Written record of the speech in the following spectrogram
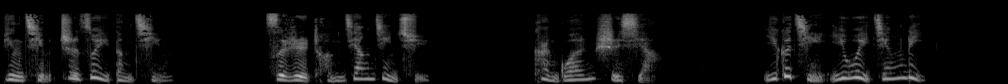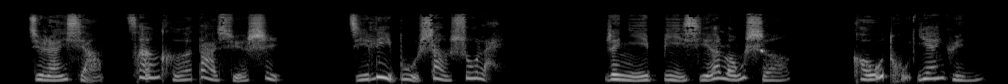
并请治罪等情。次日呈将进去，看官试想，一个锦衣卫经历，居然想参合大学士及吏部尚书来，任你笔邪龙蛇，口吐烟云。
